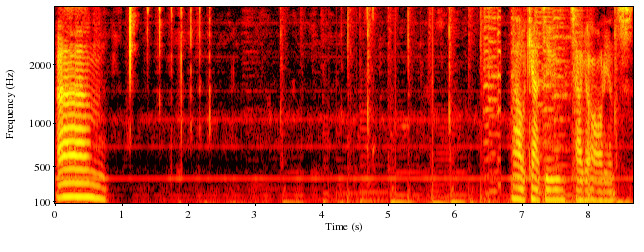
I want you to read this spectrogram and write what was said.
Um. Oh, we can't do target audience.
